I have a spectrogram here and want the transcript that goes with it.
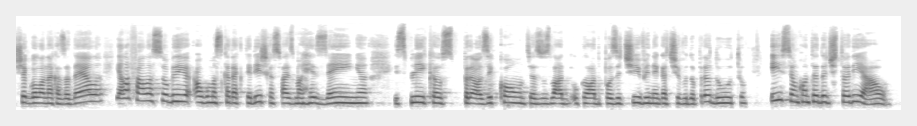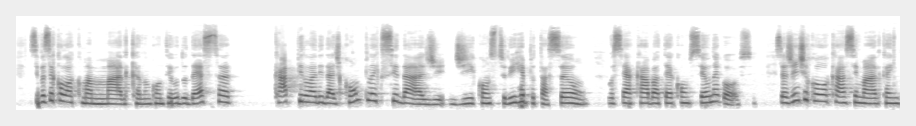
chegou lá na casa dela e ela fala sobre algumas características, faz uma resenha, explica os prós e contras, os lado, o lado positivo e negativo do produto. Isso é um conteúdo editorial. Se você coloca uma marca num conteúdo dessa capilaridade, complexidade de construir reputação, você acaba até com o seu negócio. Se a gente colocasse marca em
